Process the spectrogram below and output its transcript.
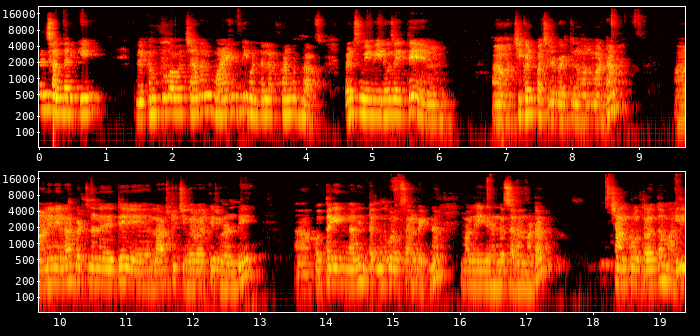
ఫ్రెండ్స్ అందరికీ వెల్కమ్ టు అవర్ ఛానల్ మా ఇంటి వంటల అక్క బ్లాగ్స్ ఫ్రెండ్స్ మేము ఈరోజు అయితే చికెన్ పచ్చడి పెడుతున్నాం అనమాట నేను ఎలా పెడుతున్నది అయితే లాస్ట్ చివరి వరకే చూడండి. కొత్తగా ఏం కాదు ఇంతకుముందు కూడా ఒకసారి పెట్టిన. మళ్ళీ ఇది రెండోసారి అనమాట చాలా రోజుల తర్వాత మళ్ళీ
